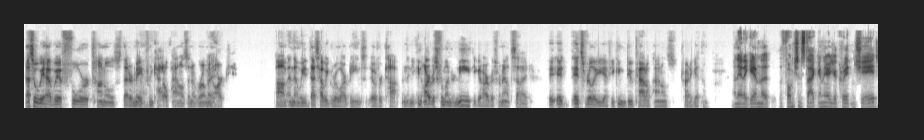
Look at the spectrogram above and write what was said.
That's what we have. We have four tunnels that are made okay. from cattle panels in a Roman right. arch. Um, and then we that's how we grow our beans over top. And then you can harvest from underneath, you can harvest from outside. It, it it's really if you can do cattle panels, try to get them. And then again the, the function stack in there, you're creating shade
